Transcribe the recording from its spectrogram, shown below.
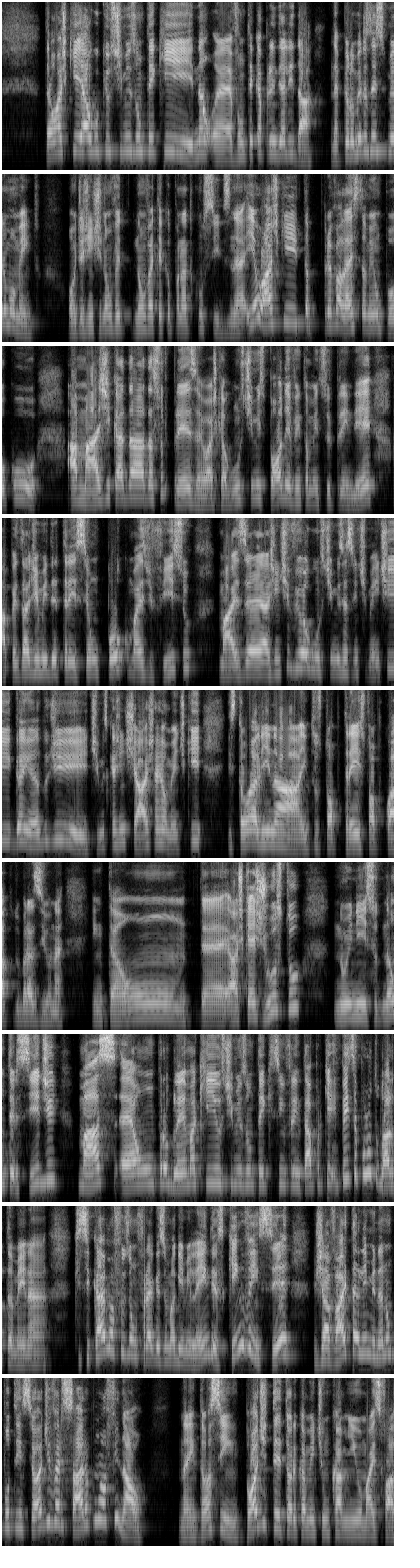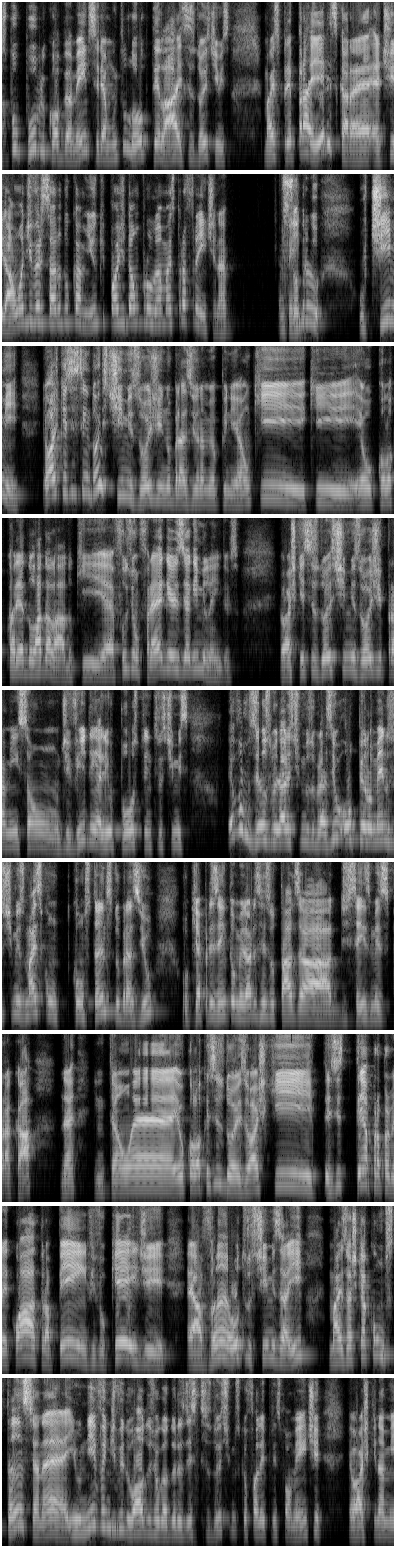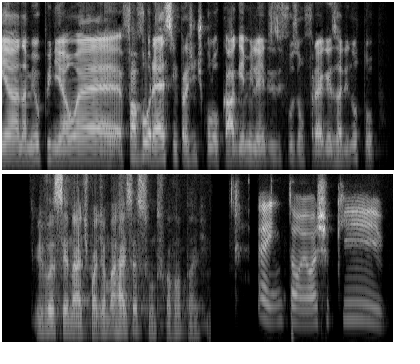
Então, acho que é algo que os times vão ter que. Não, é, vão ter que aprender a lidar, né? Pelo menos nesse primeiro momento. Onde a gente não, vê, não vai ter campeonato com seeds, né? E eu acho que prevalece também um pouco a mágica da, da surpresa. Eu acho que alguns times podem eventualmente surpreender, apesar de MD3 ser um pouco mais difícil, mas é, a gente viu alguns times recentemente ganhando de times que a gente acha realmente que estão ali na, entre os top 3, top 4 do Brasil, né? Então, é, eu acho que é justo no início não ter seed, mas é um problema que os times vão ter que se enfrentar, porque pensa pelo outro lado também, né? Que se cai uma Fusion Fragas e uma Game Landers, quem vencer já vai estar tá eliminando um potencial adversário para uma final. Né? Então, assim, pode ter teoricamente um caminho mais fácil para o público, obviamente, seria muito louco ter lá esses dois times, mas para eles, cara, é, é, tirar um adversário do caminho que pode dar um problema mais para frente, né? Sim. Sobre o, o time, eu acho que existem dois times hoje no Brasil, na minha opinião, que, que eu colocaria do lado a lado, que é Fusion Fraggers e a Game Landers. Eu acho que esses dois times hoje, para mim, são dividem ali o posto entre os times eu vamos dizer os melhores times do Brasil, ou pelo menos os times mais con constantes do Brasil, o que apresentam melhores resultados a, de seis meses para cá né? Então é, eu coloco esses dois. Eu acho que existe, tem a própria B4, a PEN, Vivo Cage, é, a Van, outros times aí, mas eu acho que a constância, né, e o nível individual dos jogadores desses dois times que eu falei principalmente, eu acho que na minha, na minha opinião é favorecem para a gente colocar Game Landers e Fusion Fraggers ali no topo. E você, Nath, pode amarrar esse assunto, fica à vontade. É, então, eu acho que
